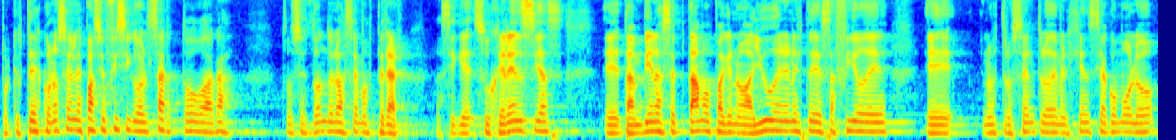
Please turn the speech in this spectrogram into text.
Porque ustedes conocen el espacio físico del SAR, todo acá. Entonces, ¿dónde lo hacemos esperar? Así que sugerencias eh, también aceptamos para que nos ayuden en este desafío de nuestro centro de emergencia, cómo lo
